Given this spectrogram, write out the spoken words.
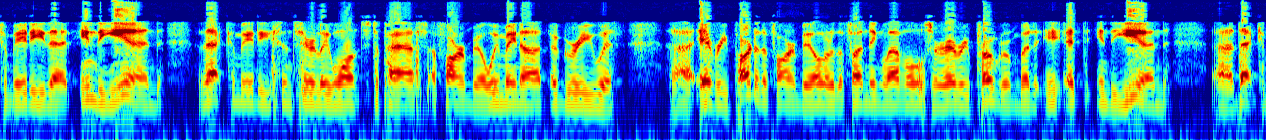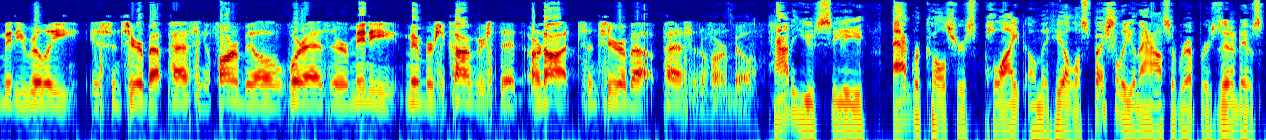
committee that in the end, that committee sincerely wants to pass a Farm Bill. We may not agree with uh, every part of the Farm Bill or the funding levels or every program, but at, in the end, uh, that committee really is sincere about passing a farm bill, whereas there are many members of Congress that are not sincere about passing a farm bill. How do you see agriculture's plight on the Hill, especially in the House of Representatives,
